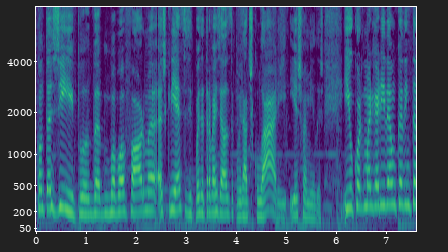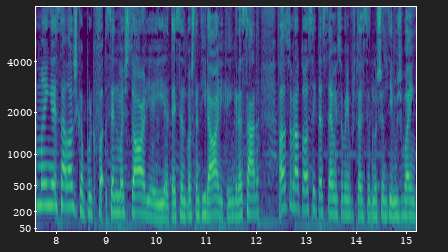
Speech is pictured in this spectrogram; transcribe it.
contagie de uma boa forma as crianças e depois através delas a comunidade escolar e, e as famílias. E o Cor de Margarida é um bocadinho também essa lógica, porque sendo uma história e até sendo bastante irónica e engraçada, fala sobre a autoaceitação e sobre a importância de nos sentirmos bem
